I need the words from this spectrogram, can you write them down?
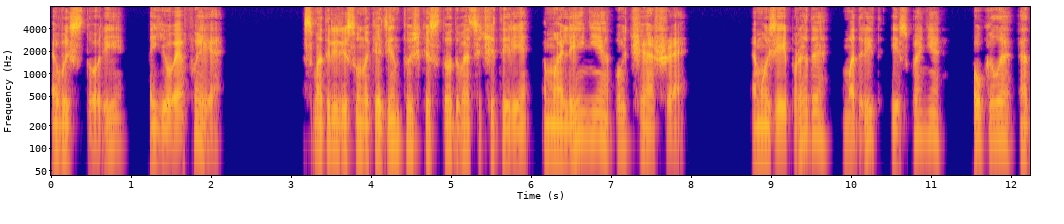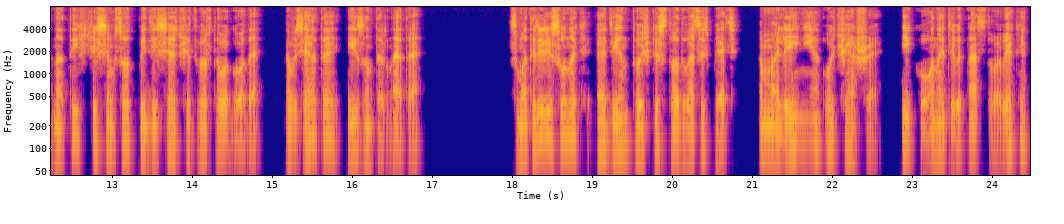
в истории Юэфея. Смотри рисунок 1.124. Моление о чаше. Музей Прадо, Мадрид, Испания, около 1754 года. Взято из интернета. Смотри рисунок 1.125. Моление о чаше. Икона XIX века.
